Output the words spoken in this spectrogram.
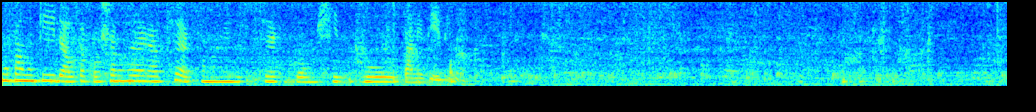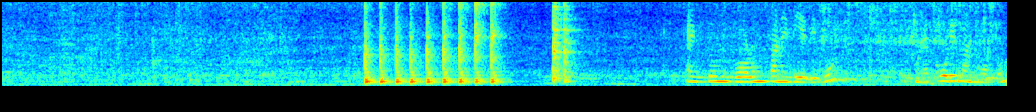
মোটামুটি ডালটা কষানো হয়ে গেছে। এখন আমি হচ্ছে একদম সিদ্ধ পানি দিয়ে দিই একদম গরম পানি দিয়ে দিব, এখানে পরিমাণ মতন।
